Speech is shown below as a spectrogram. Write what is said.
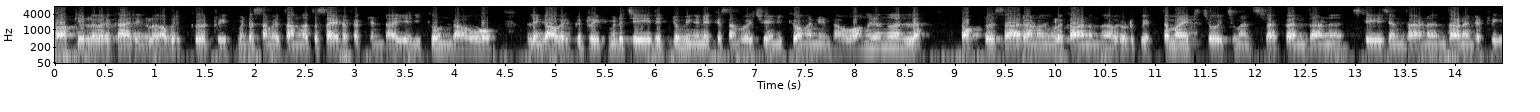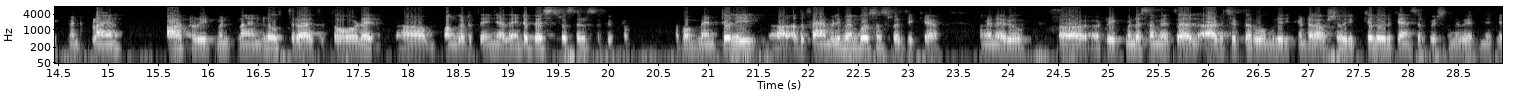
ബാക്കിയുള്ളവരെ കാര്യങ്ങൾ അവർക്ക് ട്രീറ്റ്മെന്റ് സമയത്ത് അങ്ങനത്തെ സൈഡ് എഫക്ട് ഉണ്ടായി എനിക്കും ഉണ്ടാവോ അല്ലെങ്കിൽ അവർക്ക് ട്രീറ്റ്മെന്റ് ചെയ്തിട്ടും ഇങ്ങനെയൊക്കെ സംഭവിച്ചു എനിക്കും അങ്ങനെ ഉണ്ടാവോ അങ്ങനെയൊന്നും അല്ല. ഡോക്ടേഴ്സ് ആരാണോ നിങ്ങൾ കാണുന്നത് അവരോട് വ്യക്തമായിട്ട് ചോദിച്ച് മനസ്സിലാക്കുക എന്താണ് സ്റ്റേജ് എന്താണ് എന്താണ് എന്റെ ട്രീറ്റ്മെന്റ് പ്ലാൻ ആ ട്രീറ്റ്മെന്റ് പ്ലാനിൽ ഉത്തരവാദിത്തത്തോടെ പങ്കെടുത്തു കഴിഞ്ഞാൽ അതിന്റെ ബെസ്റ്റ് റിസൾട്ട്സ് കിട്ടും. അപ്പം മെന്റലി അത് ഫാമിലി മെമ്പേഴ്സും ശ്രദ്ധിക്കുക. അങ്ങനെ ഒരു ട്രീറ്റ്മെന്റ് സമയത്ത് അടിച്ചിട്ട റൂമിൽ ഇരിക്കേണ്ട ആവശ്യം ഒരിക്കലും ഒരു ക്യാൻസർ പേഷ്യന്റിന് വരുന്നില്ല.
